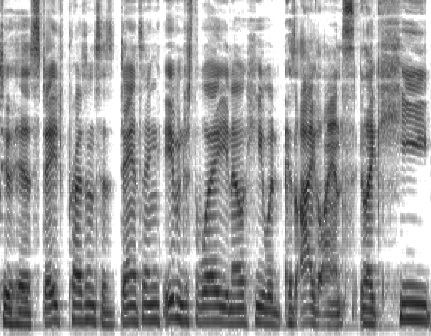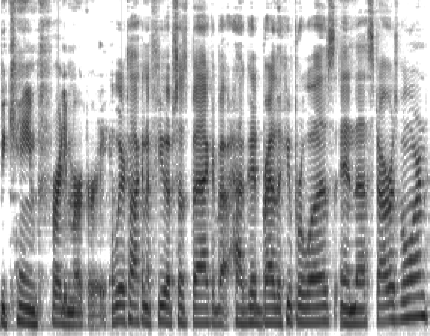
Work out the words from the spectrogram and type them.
to his stage presence, his dancing, even just the way, you know, he would, his eye glance, like he became Freddie Mercury. We were talking a few episodes back about how good Bradley Cooper was in uh, Star is Born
